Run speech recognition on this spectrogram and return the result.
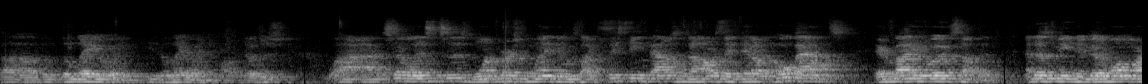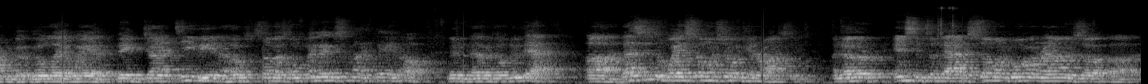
the, the layaway, the layaway department. They'll just uh, several instances. One person went, it was like $16,000. They paid off the whole balance. Everybody who owed something. That doesn't mean you go to Walmart and go, go lay away a big giant TV in the hopes that somebody's going, maybe somebody pay it off. No, no, don't do that. Uh, that's just a way of someone showing generosity. Another instance of that is someone going around. There's a, uh,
